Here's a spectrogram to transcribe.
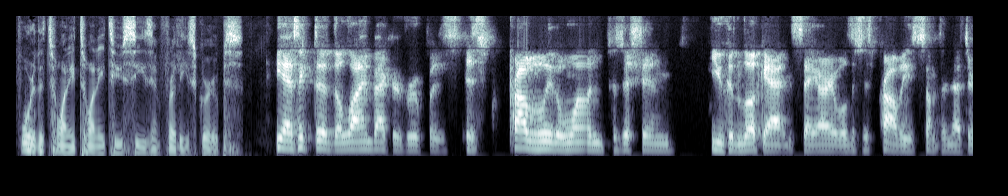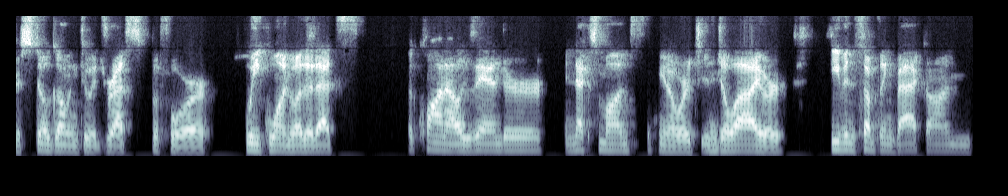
for the 2022 season for these groups. Yeah, I think the, the linebacker group is is probably the one position you can look at and say, all right, well, this is probably something that they're still going to address before week one, whether that's a Kwon Alexander next month, you know, or in July, or even something back on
